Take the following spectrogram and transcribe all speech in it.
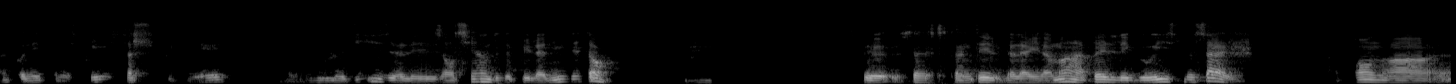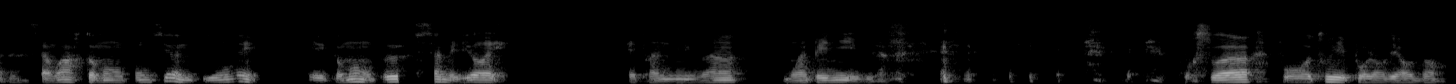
Hein, connais ton esprit, sache ce que tu es. Nous le disent les anciens depuis la nuit des temps. Ce que Sainté le Dalai Lama appelle l'égoïsme sage apprendre à savoir comment on fonctionne, qui on est et comment on peut s'améliorer. Être un humain moins pénible pour soi, pour autrui et pour l'environnement.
